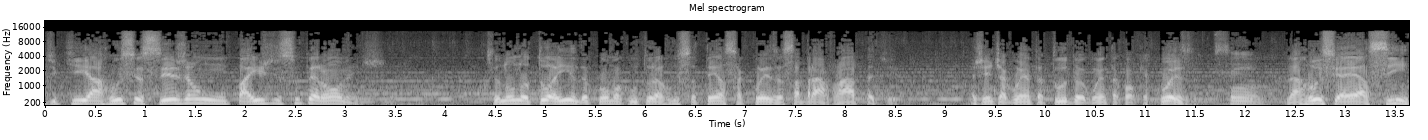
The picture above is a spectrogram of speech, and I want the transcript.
de que a Rússia seja um país de super-homens. Você não notou ainda como a cultura russa tem essa coisa, essa bravata de a gente aguenta tudo, aguenta qualquer coisa? Sim. Na Rússia é assim.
